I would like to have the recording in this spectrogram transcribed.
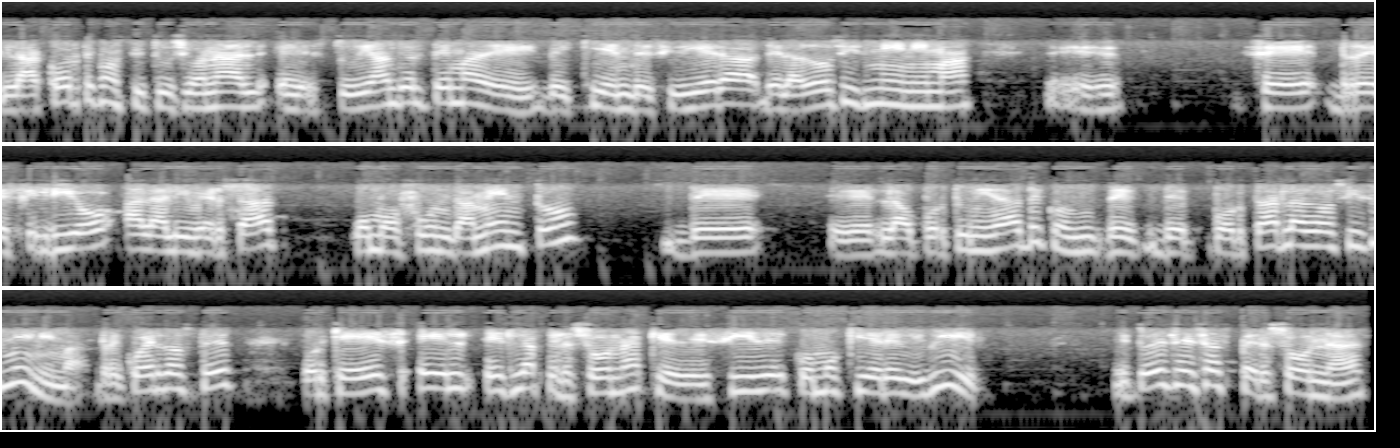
la Corte Constitucional, eh, estudiando el tema de, de quien decidiera de la dosis mínima, eh, se refirió a la libertad como fundamento de eh, la oportunidad de, de- de portar la dosis mínima. ¿Recuerda usted? Porque es él, es la persona que decide cómo quiere vivir. Entonces esas personas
